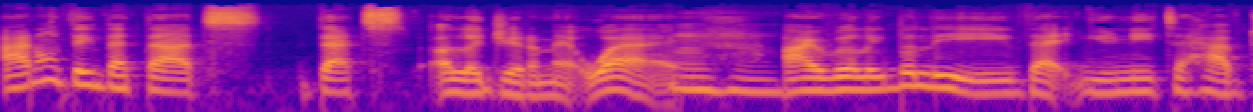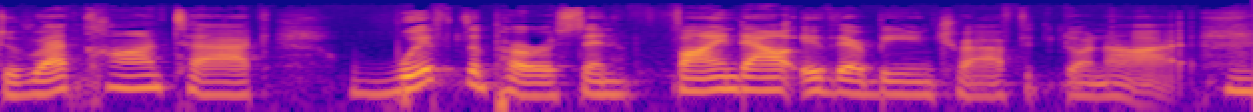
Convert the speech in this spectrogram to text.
I don't think that that's that's a legitimate way. Mm-hmm. I really believe that you need to have direct contact with the person, find out if they're being trafficked or not. Mm-hmm.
